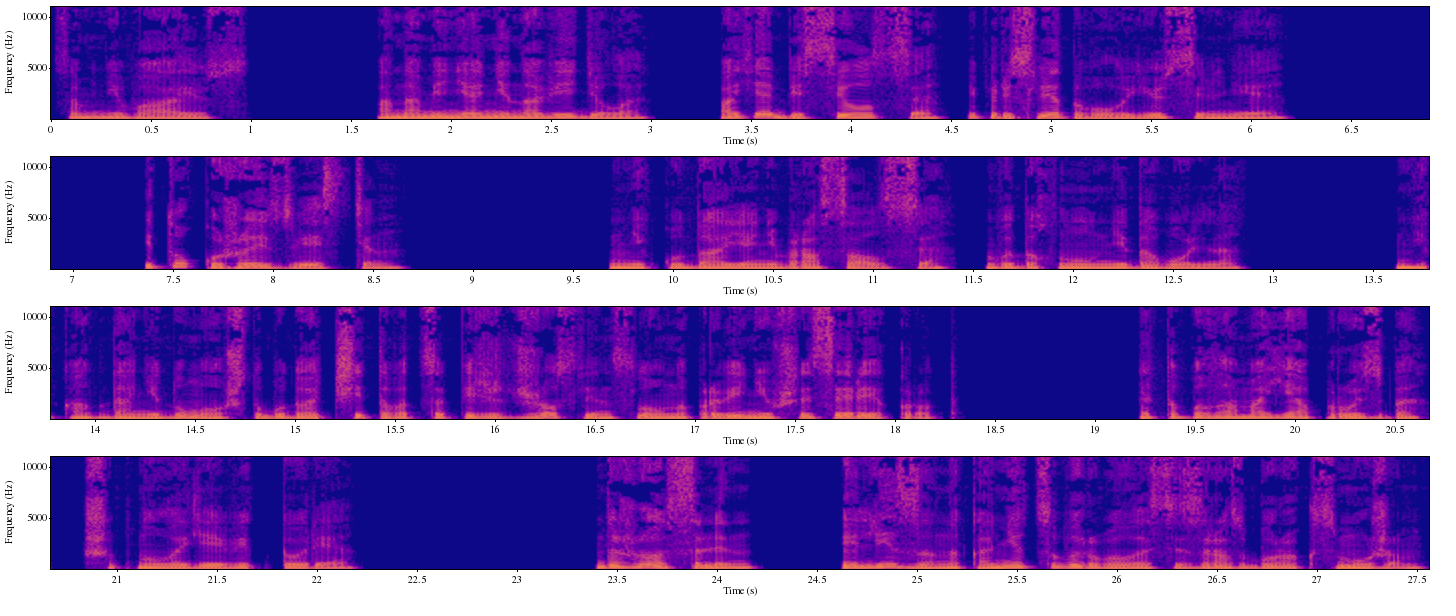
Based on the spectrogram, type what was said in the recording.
Сомневаюсь. Она меня ненавидела, а я бесился и преследовал ее сильнее. Итог уже известен. «Никуда я не бросался», — выдохнул недовольно. Никогда не думал, что буду отчитываться перед Джослин, словно провинившийся рекрут. «Это была моя просьба», — шепнула ей Виктория. «Джослин!» Элиза, наконец, вырвалась из разборок с мужем.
